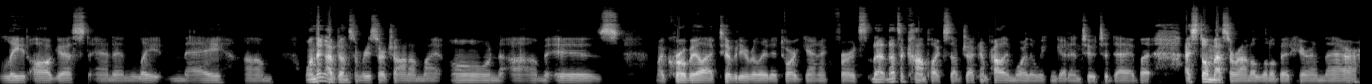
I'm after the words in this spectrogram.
late August and in late May. Um, one thing I've done some research on on my own um, is microbial activity related to organic ferts. That, that's a complex subject and probably more than we can get into today, but I still mess around a little bit here and there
